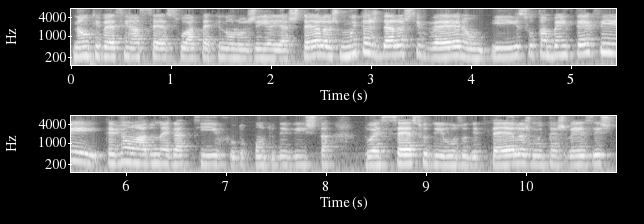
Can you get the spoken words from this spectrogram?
não tivessem acesso à tecnologia e às telas, muitas delas tiveram. E isso também teve teve um lado negativo do ponto de vista do excesso de uso de telas, muitas vezes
